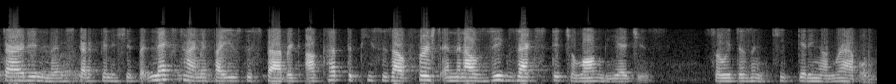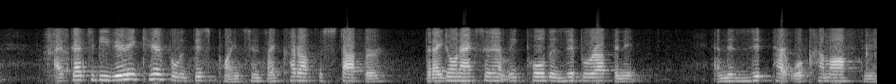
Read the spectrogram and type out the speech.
started and I just got to finish it. But next time if I use this fabric, I'll cut the pieces out first and then I'll zigzag stitch along the edges so it doesn't keep getting unraveled. I've got to be very careful at this point since I cut off the stopper that I don't accidentally pull the zipper up and it and the zip part will come off the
